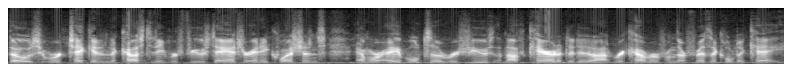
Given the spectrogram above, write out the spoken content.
Those who were taken into custody refused to answer any questions and were able to refuse enough care that they did not recover from their physical decay.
